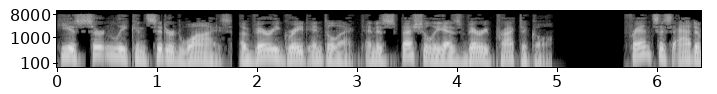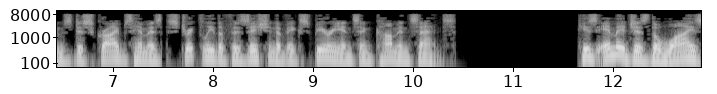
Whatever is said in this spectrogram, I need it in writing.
He is certainly considered wise, a very great intellect and especially as very practical. Francis Adams describes him as strictly the physician of experience and common sense. His image as the wise,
